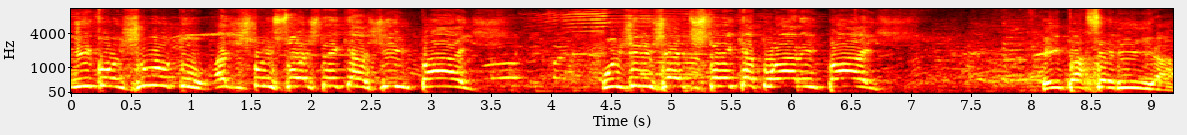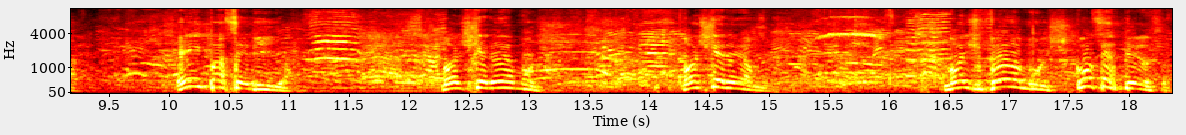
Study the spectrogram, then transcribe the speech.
em conjunto, as instituições têm que agir em paz. Os dirigentes têm que atuar em paz, em parceria, em parceria. Nós queremos, nós queremos, nós vamos, com certeza,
